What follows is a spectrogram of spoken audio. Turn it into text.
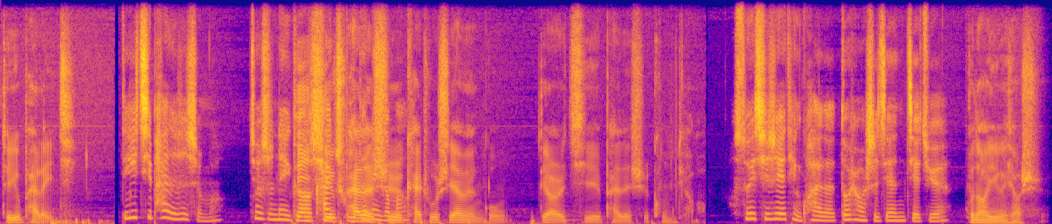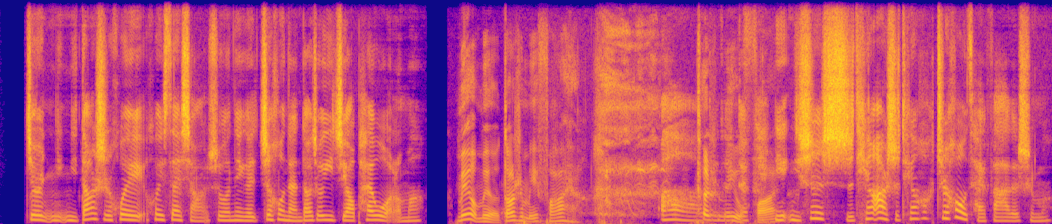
就又拍了一期。第一期拍的是什么？就是那第一个开除期拍的是那个吗？开除实验员工，第二期拍的是空调，所以其实也挺快的，多长时间解决？不到一个小时。就是你你当时会会在想说，那个之后难道就一直要拍我了吗？没有没有，当时没发呀，啊，当时没有发呀。你你是十天二十天后之后才发的是吗？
